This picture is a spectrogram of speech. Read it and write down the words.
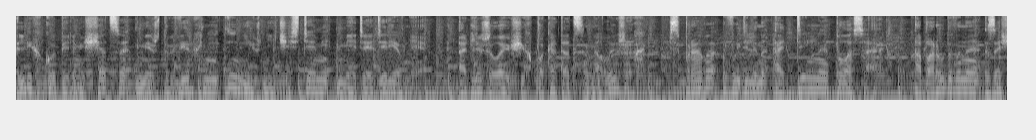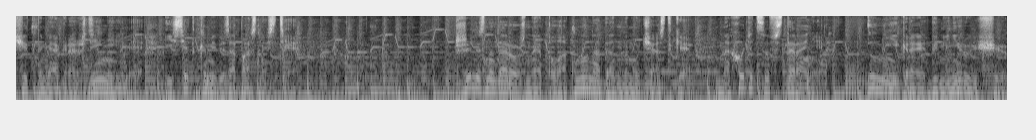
легко перемещаться между верхней и нижней частями медиадеревни, а для желающих покататься на лыжах справа выделена отдельная полоса, оборудованная защитными ограждениями и сетками безопасности. Железнодорожное полотно на данном участке находится в стороне и не играет доминирующую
